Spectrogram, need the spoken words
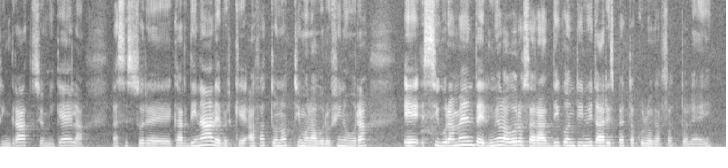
Ringrazio Michela, l'assessore Cardinale, perché ha fatto un ottimo lavoro finora e sicuramente il mio lavoro sarà di continuità rispetto a quello che ha fatto lei.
